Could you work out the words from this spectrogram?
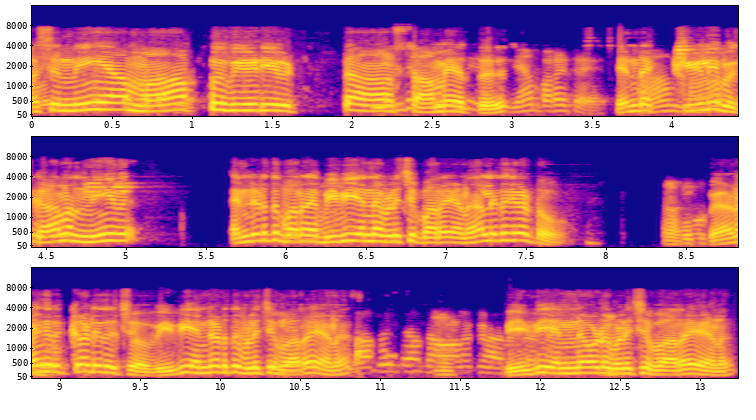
പക്ഷെ നീ ആ മാപ്പ് വീഡിയോ ഇട്ട ആ സമയത്ത് എന്റെ കിളി കിളിവ് കാരണം നീ എന്റെ അടുത്ത് പറയാ ബിബി എന്നെ വിളിച്ച് പറയാണ്. അല്ല ഇത് കേട്ടോ. വേണമെങ്കിൽ റെക്കോർഡ് ചെയ്ത് വെച്ചോ. വിവി എന്റെ അടുത്ത് വിളിച്ച് പറയാണ്. വിവി എന്നോട് വിളിച്ച് പറയാണ്.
